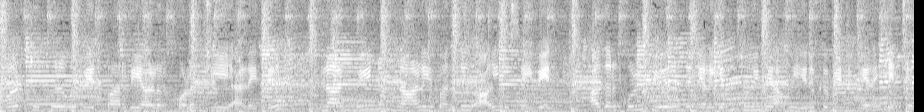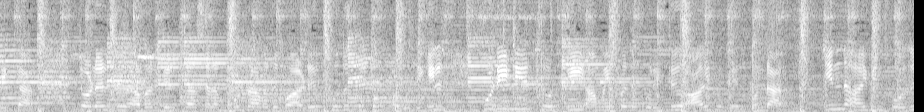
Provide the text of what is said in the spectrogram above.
அவர் துப்புரவு மேற்பார்வையாளர் கொளஞ்சியை அழைத்து நான் மீண்டும் நாளை வந்து ஆய்வு செய்வேன். அதற்குள் பேருந்து நிலையம் தூய்மையாக இருக்க வேண்டும் என எச்சரித்தார். தொடர்ந்து அவர் விருத்தாசலம் மூன்றாவது வார்டு புதுக்குப்பம் பகுதியில் குடிநீர் தொட்டி அமைப்பது குறித்து ஆய்வு மேற்கொண்டார். இந்த ஆய்வின் போது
